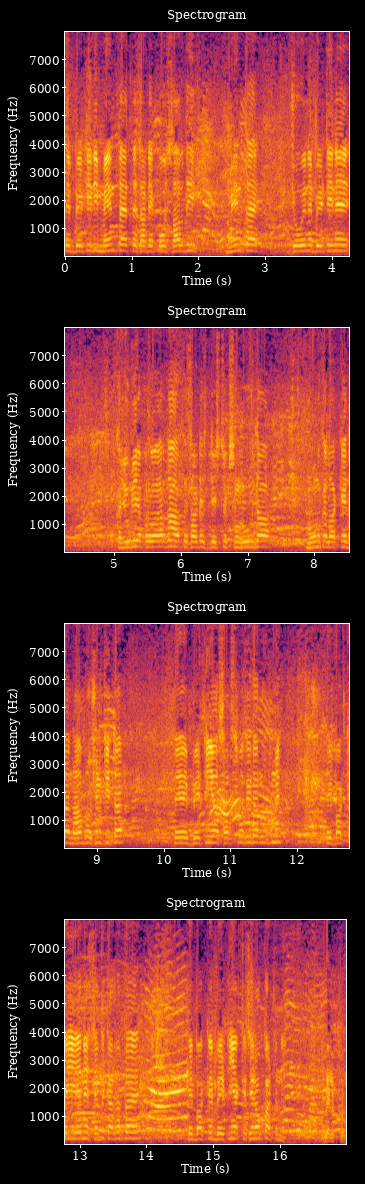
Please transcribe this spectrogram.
ਤੇ ਬੇਟੀ ਦੀ ਮਿਹਨਤ ਹੈ ਤੇ ਸਾਡੇ ਕੋਚ ਸਾਹਿਬ ਦੀ ਮਿਹਨਤ ਹੈ ਜੋ ਇਹਨੇ ਬੇਟੀ ਨੇ ਖਜੂਰੀਆ ਪਰਿਵਾਰ ਦਾ ਤੇ ਸਾਡੇ ਡਿਸਟ੍ਰਿਕਟ ਸੰਗਰੂਰ ਦਾ ਮੂਨਕ ਇਲਾਕੇ ਦਾ ਨਾਮ ਰੋਸ਼ਨ ਕੀਤਾ ਤੇ ਬੇਟੀਆਂ ਸਰਸਵਤੀ ਦਾ ਰੂਪ ਨੇ ਤੇ ਬਾਕੀ ਇਹਨੇ ਸਿੱਧ ਕਰ ਦਿੱਤਾ ਹੈ ਤੇ ਬਾਕੀ ਬੇਟੀਆਂ ਕਿਸੇ ਨਾਲੋਂ ਘੱਟ ਨਹੀਂ। ਬਿਲਕੁਲ।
